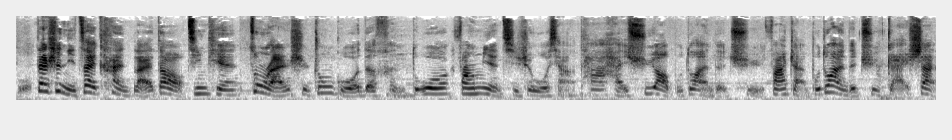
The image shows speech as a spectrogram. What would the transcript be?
多，但是你再看，来到今天，纵然是中国的很多方面，其实我想它还需要不断的去发展，不断的去改善，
